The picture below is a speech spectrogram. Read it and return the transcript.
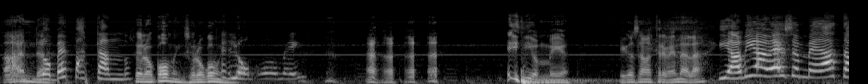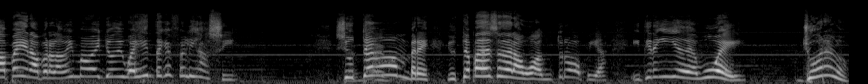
Anda. los ves pastando, Se lo comen, se lo comen. lo comen. Ay, Dios mío. Qué cosa más tremenda, ¿verdad? Y a mí a veces me da esta pena, pero a la misma vez yo digo, hay gente que es feliz así. Si usted es hombre y usted padece de la guantropia y tiene guía de buey, llórelo.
